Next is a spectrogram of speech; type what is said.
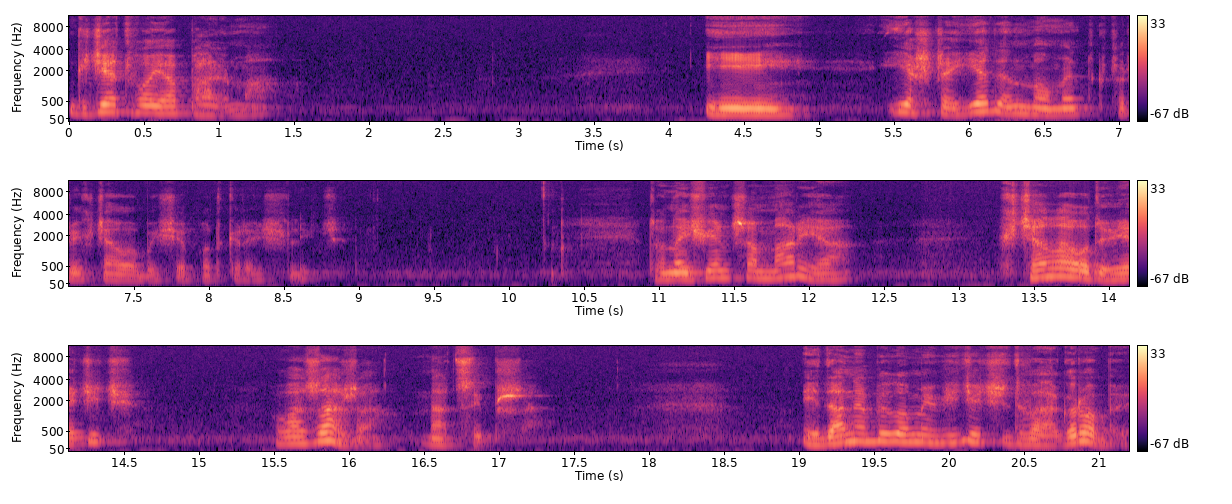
Gdzie Twoja palma? I jeszcze jeden moment, który chciałoby się podkreślić. To Najświętsza Maria chciała odwiedzić Łazarza na Cyprze. I dane było mi widzieć dwa groby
